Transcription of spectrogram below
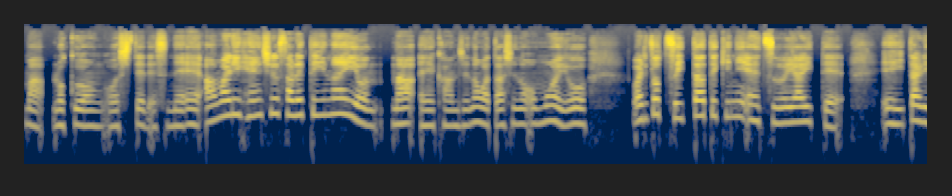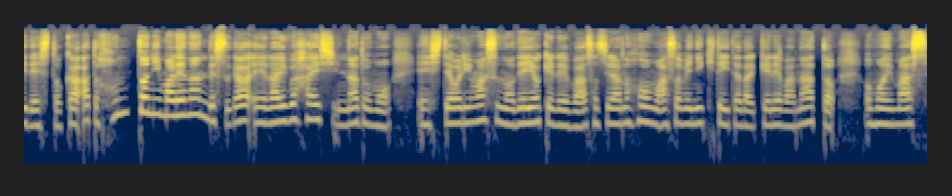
まあ、録音をしてですね、えあまり編集されていないような、え感じの私の思いを、割とツイッター的に、えーつぶやいて、えーいたりですとか、あと本当に稀なんですが、えーライブ配信なども、えしておりますので、よければそちらの方も遊びに来ていただければなと思います。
